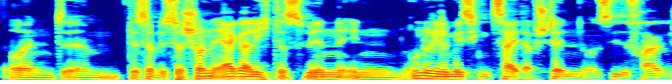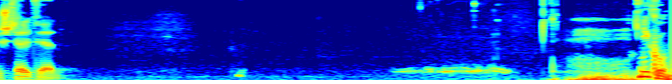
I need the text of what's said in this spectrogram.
Und ähm, deshalb ist das schon ärgerlich, dass wir in, in unregelmäßigen Zeitabständen uns diese Frage gestellt werden. Nico,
